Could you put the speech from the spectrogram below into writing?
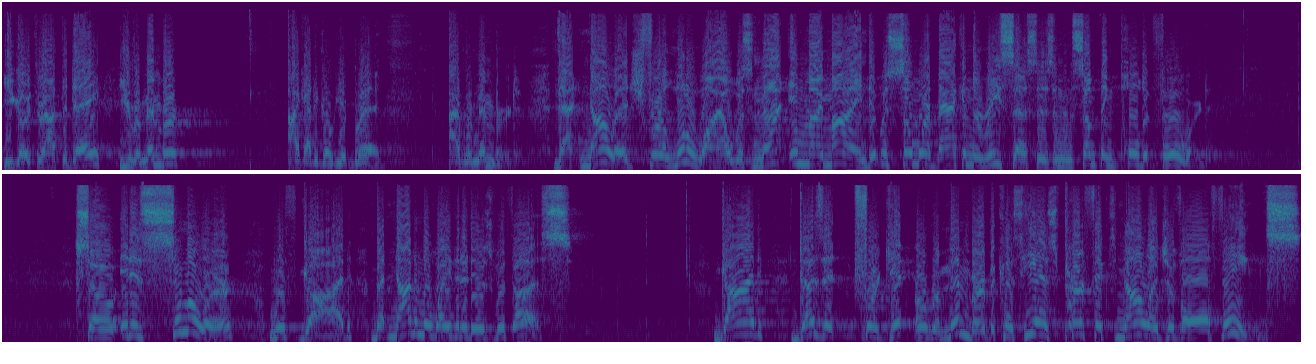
you go throughout the day, you remember, I got to go get bread. I remembered. That knowledge for a little while was not in my mind. It was somewhere back in the recesses and then something pulled it forward. So it is similar with God, but not in the way that it is with us. God doesn't forget or remember because he has perfect knowledge of all things.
